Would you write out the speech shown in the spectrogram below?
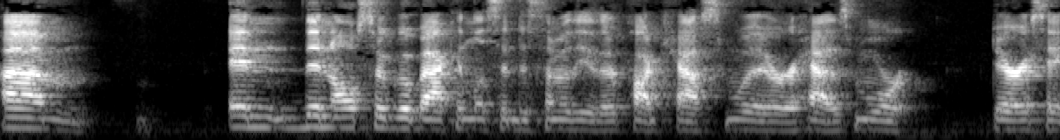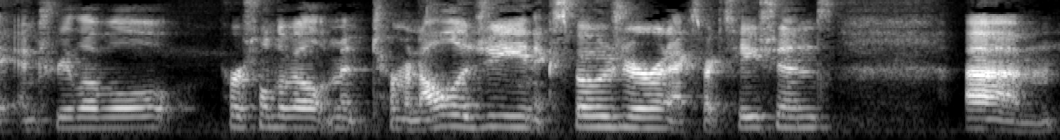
Um, and then also go back and listen to some of the other podcasts where it has more, dare I say, entry level personal development terminology and exposure and expectations. Um,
